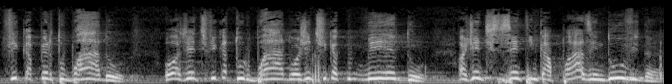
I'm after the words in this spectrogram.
fica perturbado, ou a gente fica turbado, ou a gente fica com medo, a gente se sente incapaz, em dúvida.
